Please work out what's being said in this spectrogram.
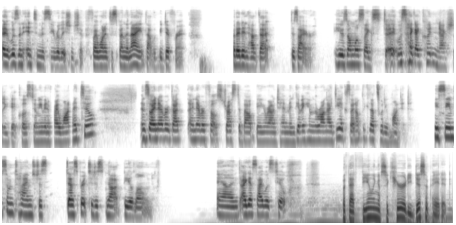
it was an intimacy relationship. If I wanted to spend the night, that would be different. But I didn't have that desire. He was almost like st- it was like I couldn't actually get close to him even if I wanted to. And so I never got I never felt stressed about being around him and giving him the wrong idea because I don't think that's what he wanted. He seemed sometimes just desperate to just not be alone. And I guess I was too. But that feeling of security dissipated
